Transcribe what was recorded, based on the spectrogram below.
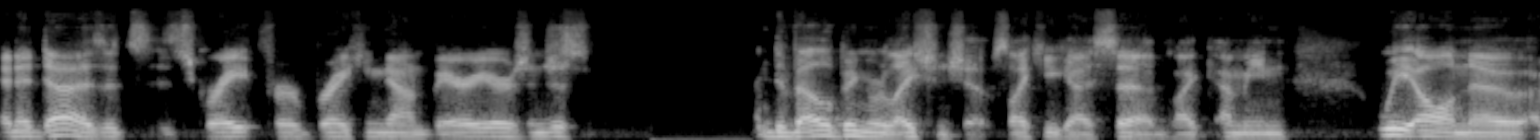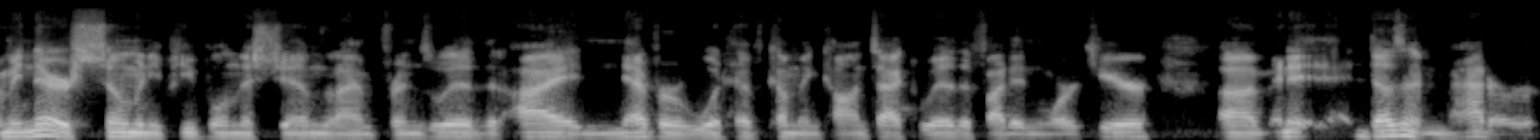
and it does. It's it's great for breaking down barriers and just developing relationships, like you guys said. Like, I mean, we all know i mean there are so many people in this gym that i'm friends with that i never would have come in contact with if i didn't work here um, and it doesn't matter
